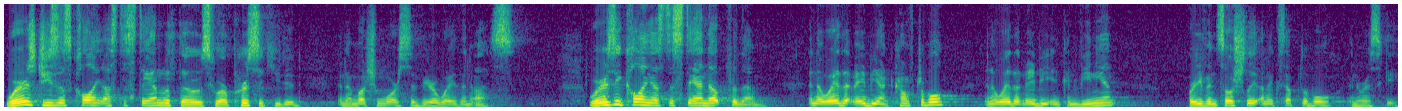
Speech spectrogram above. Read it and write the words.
Where is Jesus calling us to stand with those who are persecuted in a much more severe way than us? Where is he calling us to stand up for them in a way that may be uncomfortable, in a way that may be inconvenient, or even socially unacceptable and risky?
